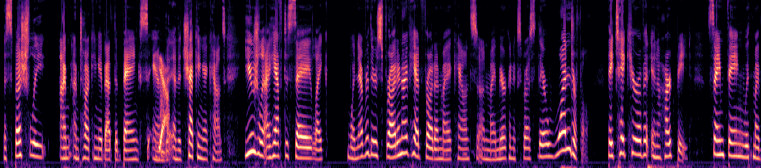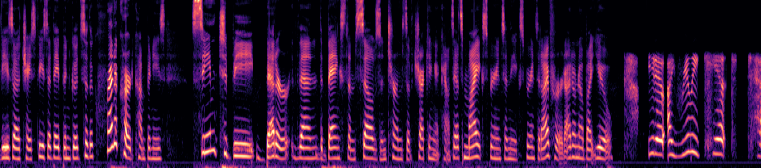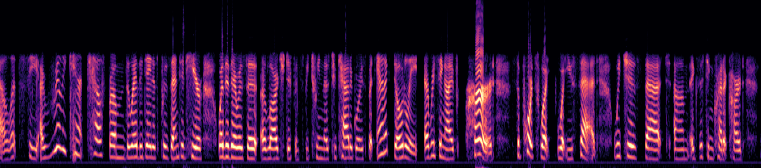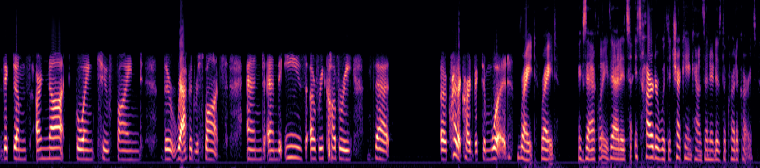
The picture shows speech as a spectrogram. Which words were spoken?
especially I'm, I'm talking about the banks and, yeah. the, and the checking accounts. Usually, I have to say, like, whenever there's fraud, and I've had fraud on my accounts on my American Express, they're wonderful. They take care of it in a heartbeat. Same thing with my Visa, Chase Visa, they've been good. So the credit card companies seem to be better than the banks themselves in terms of checking accounts. That's my experience and the experience that I've heard. I don't know about you. You know, I really can't tell. Let's see. I really can't tell from the way the data is presented here whether there was a, a large difference between those two categories. But anecdotally, everything I've heard supports what, what you said, which is that um, existing credit card victims are not going to find the rapid response and, and the ease of recovery that a credit card victim would. Right, right. Exactly. That it's it's harder with the checking accounts than it is the credit cards.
